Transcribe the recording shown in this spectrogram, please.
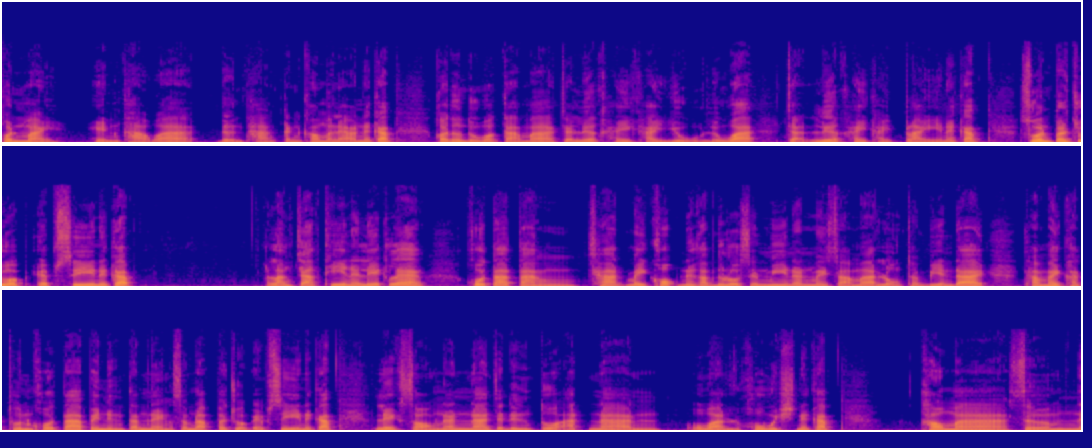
คนใหม่เห็นข่าวว่าเดินทางกันเข้ามาแล้วนะครับ ก็ต้องดูว่ากาม่าจะเลือกให้ใครอยู่ หรือว่าจะเลือกให้ใครไปนะครับ ส่วนประจวบ FC นะครับ หลังจากที่ในเล็กแรกโคต้าต่างชาติไม่ครบนะครับดูโรเซนมี่นั้นไม่สามารถลงทะเบียนได้ทำให้ขาดทุนโคต้าไป 1ตำแหน่งสำหรับประจวบ FC นะครับเลข2นั้นน่าจะดึงตัวอัตนานโอวานโควิชนะครับเข้ามาเสริมใน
